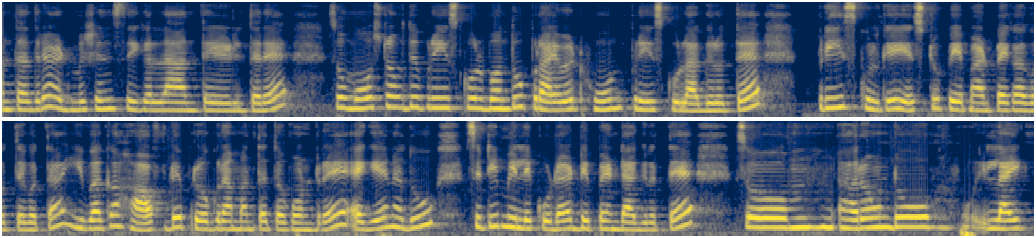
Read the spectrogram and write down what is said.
ಅಂತಂದರೆ ಅಡ್ಮಿಷನ್ ಸಿಗಲ್ಲ ಅಂತ ಹೇಳ್ತಾರೆ. So most of the preschool ಬಂದು ಪ್ರೈವೇಟ್ ಹೋಮ್ ಪ್ರೀ ಸ್ಕೂಲ್ ಆಗಿರುತ್ತೆ. ಪ್ರೀ ಸ್ಕೂಲ್ಗೆ ಎಷ್ಟು ಪೇ ಮಾಡಬೇಕಾಗುತ್ತೆ ಗೊತ್ತಾ? ಇವಾಗ ಹಾಫ್ ಡೇ ಪ್ರೋಗ್ರಾಮ್ ಅಂತ ತೊಗೊಂಡ್ರೆ ಅಗೇನ್ ಅದು ಸಿಟಿ ಮೇಲೆ ಕೂಡ ಡಿಪೆಂಡ್ ಆಗಿರುತ್ತೆ. So around like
